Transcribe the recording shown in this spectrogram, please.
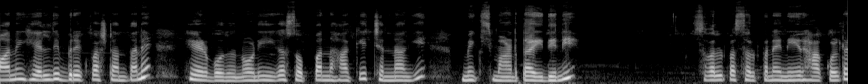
ಮಾರ್ನಿಂಗ್ ಹೆಲ್ದಿ ಬ್ರೇಕ್ಫಾಸ್ಟ್ ಅಂತಲೇ ಹೇಳ್ಬೋದು. ನೋಡಿ ಈಗ ಸೊಪ್ಪನ್ನು ಹಾಕಿ ಚೆನ್ನಾಗಿ ಮಿಕ್ಸ್ ಮಾಡ್ತಾ ಇದ್ದೀನಿ. ಸ್ವಲ್ಪ ಸ್ವಲ್ಪನೇ ನೀರು ಹಾಕ್ಕೊಳ್ತಾ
